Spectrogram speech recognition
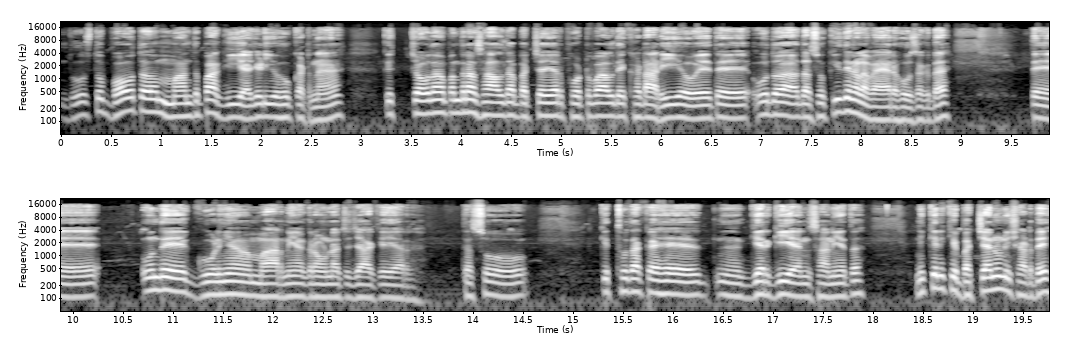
ਦੋਸਤੋ, ਬਹੁਤ ਮੰਦਭਾਗੀ ਆ ਜਿਹੜੀ ਉਹ ਘਟਨਾ ਹੈ ਕਿ 14 15 ਸਾਲ ਦਾ ਬੱਚਾ ਯਾਰ ਫੁੱਟਬਾਲ ਦੇ ਖਿਡਾਰੀ ਹੋਏ ਤੇ ਉਹਦਾ ਦੱਸੋ ਕਿਹਦੇ ਨਾਲ ਵੈਰ ਹੋ ਸਕਦਾ ਹੈ? ਤੇ ਉਹਦੇ ਗੋਲੀਆਂ ਮਾਰਨੀਆਂ ਗਰਾਊਂਡਾਂ 'ਚ ਜਾ ਕੇ ਯਾਰ, ਦੱਸੋ ਕਿੱਥੋਂ ਤੱਕ ਇਹ ਗਿਰ ਗਈ ਹੈ ਇਨਸਾਨੀਅਤ? ਨਿੱਕੇ ਨਿੱਕੇ ਬੱਚਿਆਂ ਨੂੰ ਨਹੀਂ ਛੱਡਦੇ।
